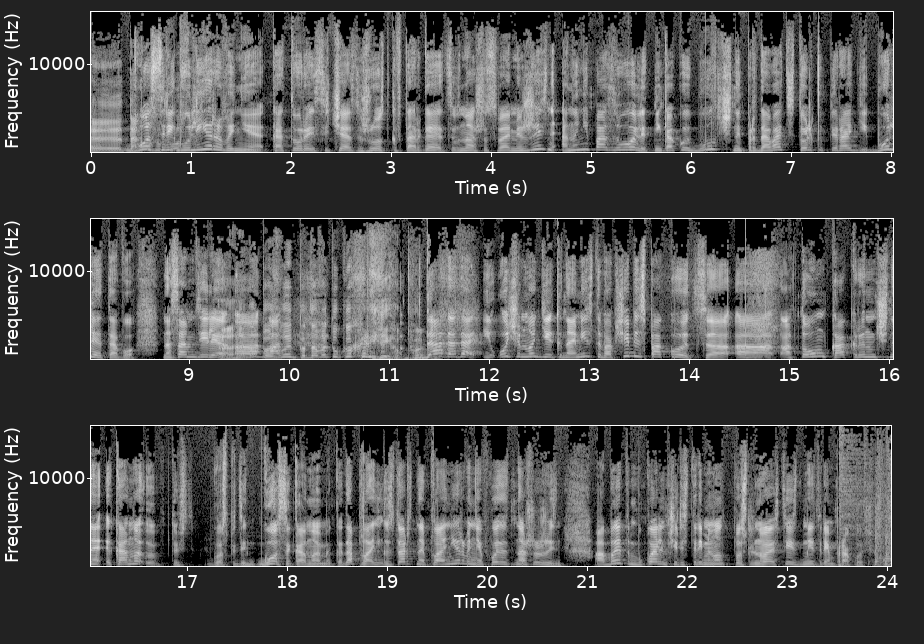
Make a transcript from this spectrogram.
Э, Госрегулирование, просто... которое сейчас жестко вторгается в нашу с вами жизнь, оно не позволит никакой булочной продавать только пироги. Более того, на самом деле... Оно а, позволит а... продавать только хлеб. Да-да-да. И очень многие экономисты вообще беспокоятся а, о том, как рыночная экономика... То есть, господи, госэкономика, да, плани... государственное планирование входит в нашу жизнь. Об этом буквально через три минуты после новостей с Дмитрием Прокофьевым.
